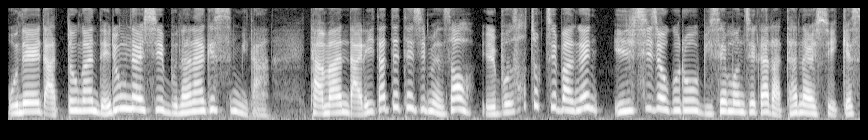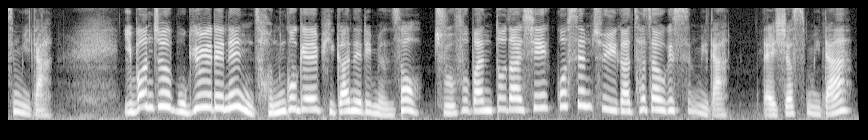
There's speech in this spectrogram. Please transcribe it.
오늘 낮 동안 내륙 날씨 무난하겠습니다. 다만 날이 따뜻해지면서 일부 서쪽 지방은 일시적으로 미세먼지가 나타날 수 있겠습니다. 이번 주 목요일에는 전국에 비가 내리면서 주 후반 또다시 꽃샘 추위가 찾아오겠습니다. 날씨였습니다.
